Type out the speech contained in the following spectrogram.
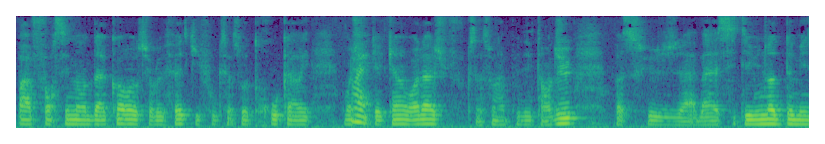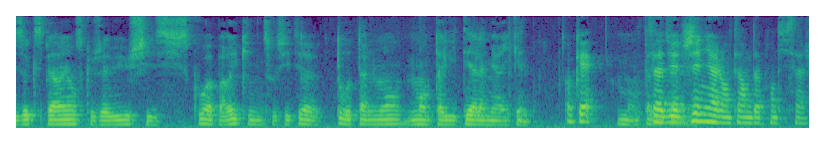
pas forcément d'accord sur le fait qu'il faut que ça soit trop carré. Moi, je suis quelqu'un, voilà, je veux que ça soit un peu détendu parce que ah bah, c'était une autre de mes expériences que j'avais eues chez Cisco à Paris, qui est une société euh, totalement mentalité à l'américaine. Ok. Mentalité Ça a dû être génial en termes d'apprentissage.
